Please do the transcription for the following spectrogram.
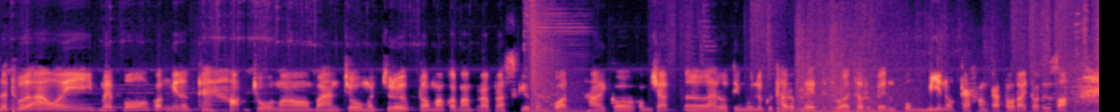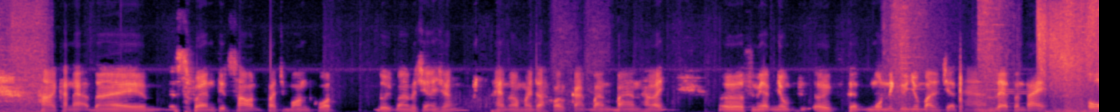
ដែលធ្វើឲ្យ Mepo គាត់មានឱកាសហក់ចូលមកបានចូលមកជ្រើបន្ទាប់មកគាត់បានប្រើប្រាស់ skill របស់គាត់ហើយក៏កំចាត់ hero ទី1នោះគឺ Terrorblade ដែលធ្វើឲ្យ Terrorblade ពុំមានឱកាសក្នុងការតដៃតទៅសោះហើយខណៈដែល Sven ទៀតសោតបច្ចុប្បន្នគាត់ដូចបានបញ្ជាក់អញ្ចឹង Hand of Midas គាត់កាត់បានបានហើយអឺសម្រាប់ខ្ញុំមុននេះគឺខ្ញុំបានបញ្ជាក់ថា let ប៉ុន្តែអូ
